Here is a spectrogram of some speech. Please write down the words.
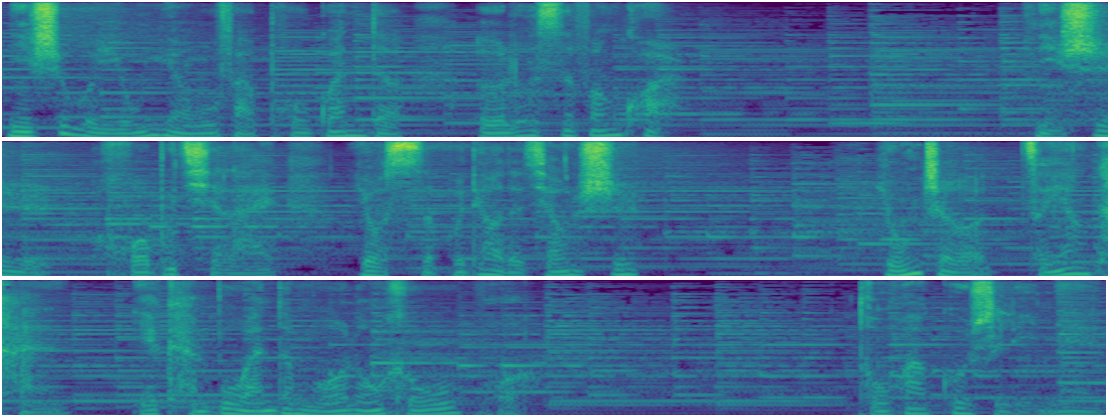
你是我永远无法破关的俄罗斯方块。你是活不起来又死不掉的僵尸。勇者怎样砍也砍不完的魔龙和巫婆。童话故事里面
